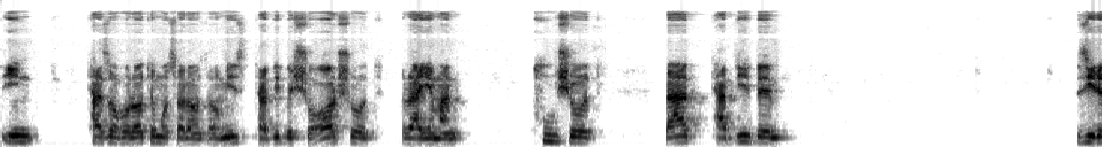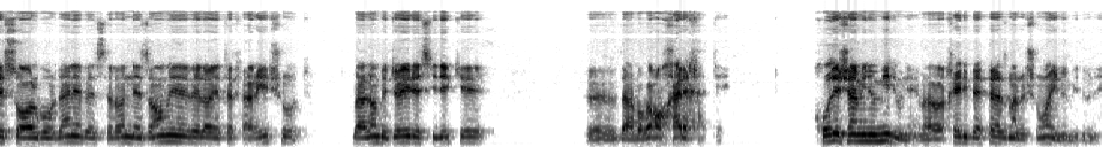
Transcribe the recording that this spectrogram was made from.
این تظاهرات مسالمت آمیز تبدیل به شعار شد رأی من کو شد. بعد تبدیل به زیر سوال بردن به اصطلاح نظام ولایت فقیه شد. و الان به جایی رسیده که در واقع آخر خطه. خودش هم اینو می‌دونه و خیلی بهتر از من و شما اینو می‌دونه.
